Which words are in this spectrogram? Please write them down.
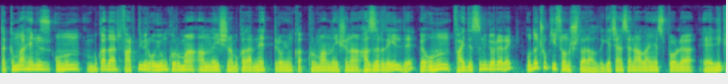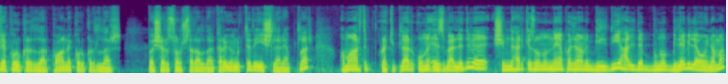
Takımlar henüz onun bu kadar farklı bir oyun kurma anlayışına, bu kadar net bir oyun kurma anlayışına hazır değildi ve onun faydasını görerek o da çok iyi sonuçlar aldı. Geçen sene Alanya Spor'la e, lig rekoru kırdılar, puan rekoru kırdılar. Başarılı sonuçlar aldılar. Karagümrük'te de iyi işler yaptılar. Ama artık rakipler onu ezberledi ve şimdi herkes onun ne yapacağını bildiği halde bunu bile bile oynamak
